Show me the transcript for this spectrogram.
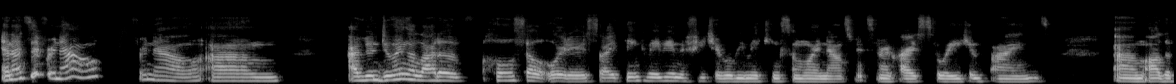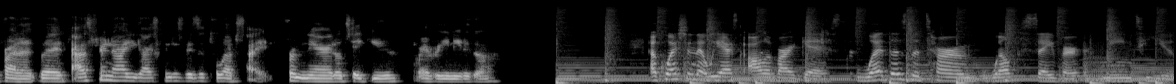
and that's it for now. For now, um, I've been doing a lot of wholesale orders, so I think maybe in the future we'll be making some more announcements in regards to where you can find um, all the product. But as for now, you guys can just visit the website. From there, it'll take you wherever you need to go. A question that we ask all of our guests What does the term wealth saver mean to you?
